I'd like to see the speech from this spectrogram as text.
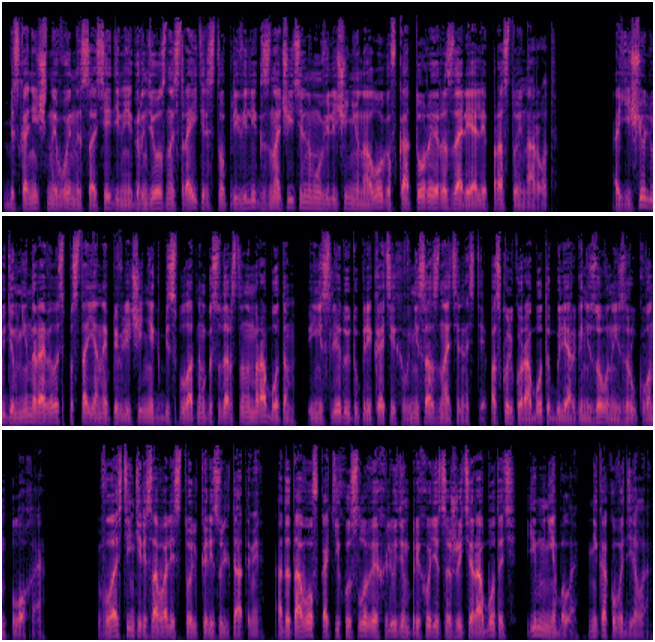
Бесконечные войны с соседями и грандиозное строительство привели к значительному увеличению налогов, которые разоряли простой народ. А еще людям не нравилось постоянное привлечение к бесплатным государственным работам, и не следует упрекать их в несознательности, поскольку работы были организованы из рук вон плохо. Власти интересовались только результатами, а до того, в каких условиях людям приходится жить и работать, им не было никакого дела.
